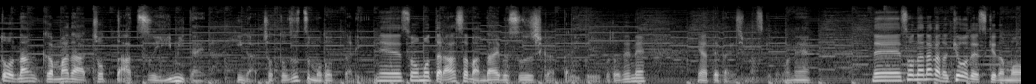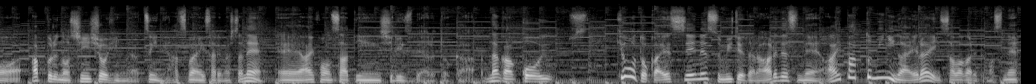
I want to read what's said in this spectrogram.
となんかまだちょっと暑いみたいな日がちょっとずつ戻ったり、ね、そう思ったら朝晩だいぶ涼しかったりということでねやってたりしますけどもね。でそんな中の今日ですけどもアップルの新商品がついに発売されましたね、えー、iPhone13 シリーズであるとかなんかこう今日とか SNS 見てたらあれですね iPad mini がえらい騒がれてますね。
